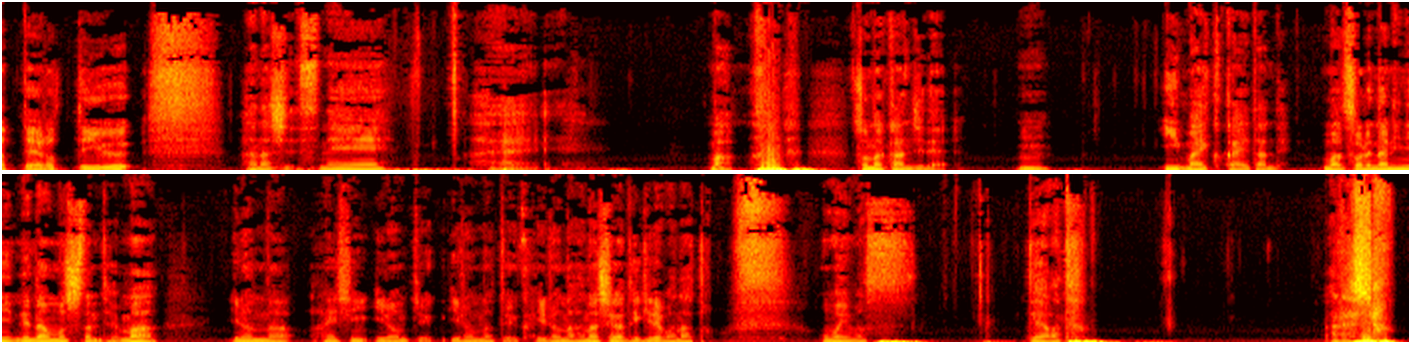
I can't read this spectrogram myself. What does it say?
ったやろっていう話ですね。はい。まあ、そんな感じで。うん。いいマイク変えたんで。まあ、それなりに値段もしたんで、まあ、いろんな配信、いろんという、いろんなというか、いろんな話ができればなと思います。ではまた。あらした。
